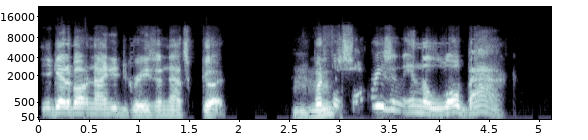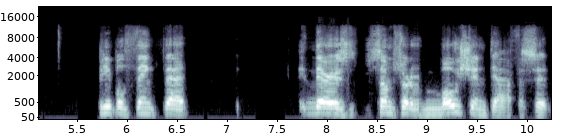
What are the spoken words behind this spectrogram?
you get about 90 degrees and that's good. Mm-hmm. But for some reason in the low back, people think that there's some sort of motion deficit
